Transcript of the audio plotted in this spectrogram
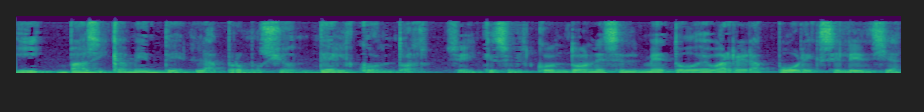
y básicamente la promoción del condón, ¿sí? que el condón es el método de barrera por excelencia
